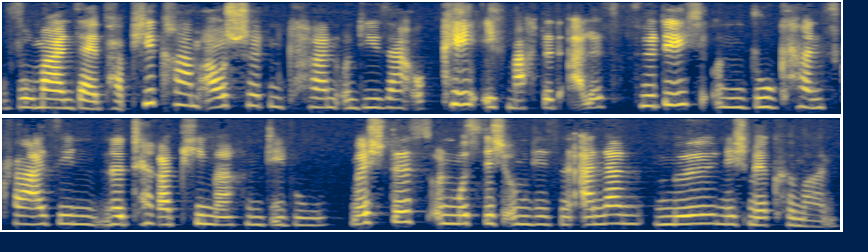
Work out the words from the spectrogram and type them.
wo man sein Papierkram ausschütten kann und die sagen, okay, ich mache das alles für dich und du kannst quasi eine Therapie machen, die du möchtest und musst dich um diesen anderen Müll nicht mehr kümmern.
